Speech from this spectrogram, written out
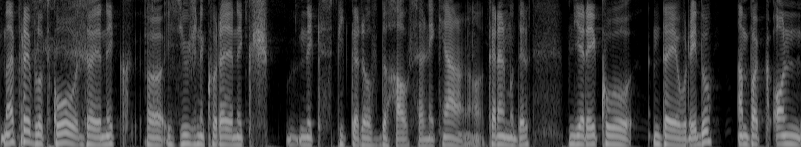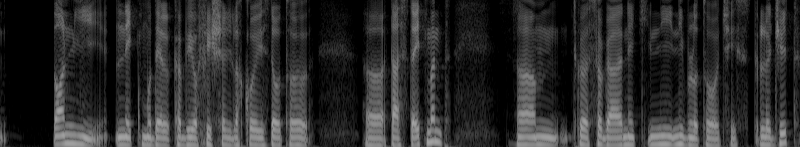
najprej je bilo tako, da je nek uh, iz Južne Koreje, nek, š- nek speaker of the house ali nek, ja, no, kar en model, je rekel, da je v redu, ampak on, on ni nek model, ki bi oficiali lahko izdal to, uh, ta statement. Um, tako da so ga neki, ni, ni bilo to čist legit.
